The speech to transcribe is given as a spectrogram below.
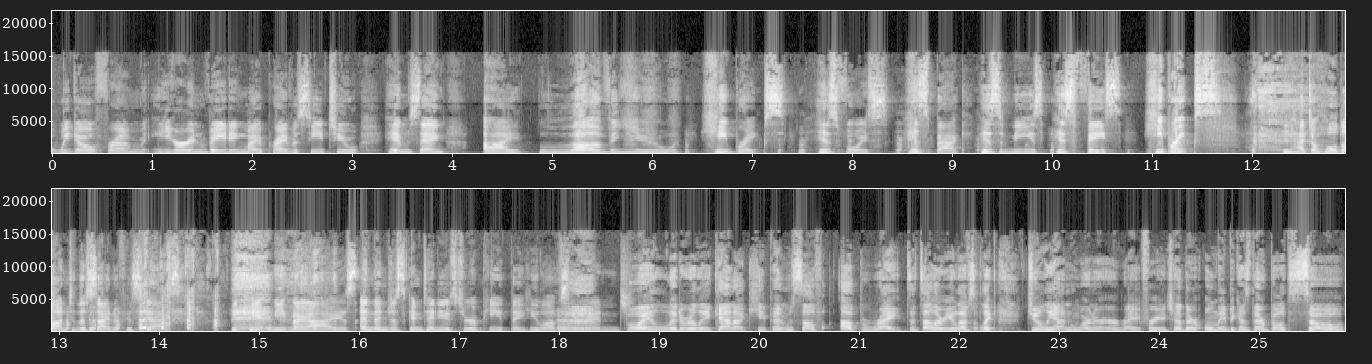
we go from you're invading my privacy to him saying I love you. He breaks his voice, his back, his knees, his face. He breaks. He had to hold on to the side of his desk. He can't meet my eyes, and then just continues to repeat that he loves her. And Boy literally cannot keep himself upright to tell her he loves it. Like, Juliette and Warner are right for each other only because they're both so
